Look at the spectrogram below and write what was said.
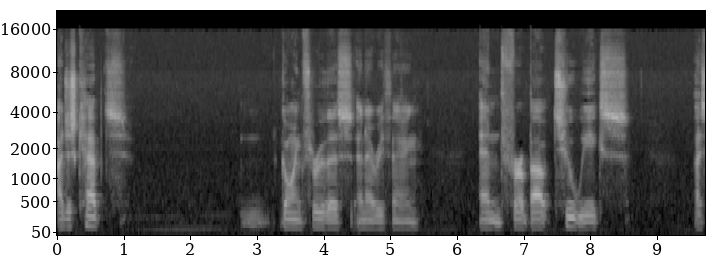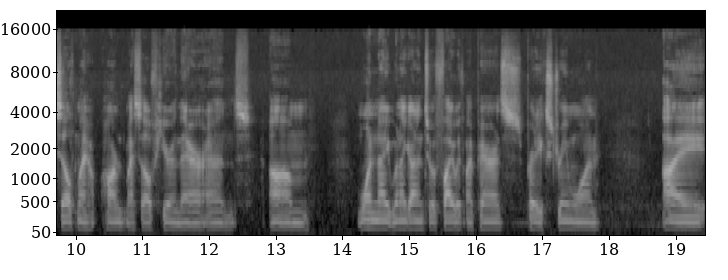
I just kept going through this and everything, and for about two weeks I self my harmed myself here and there and um, one night when I got into a fight with my parents, pretty extreme one, I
